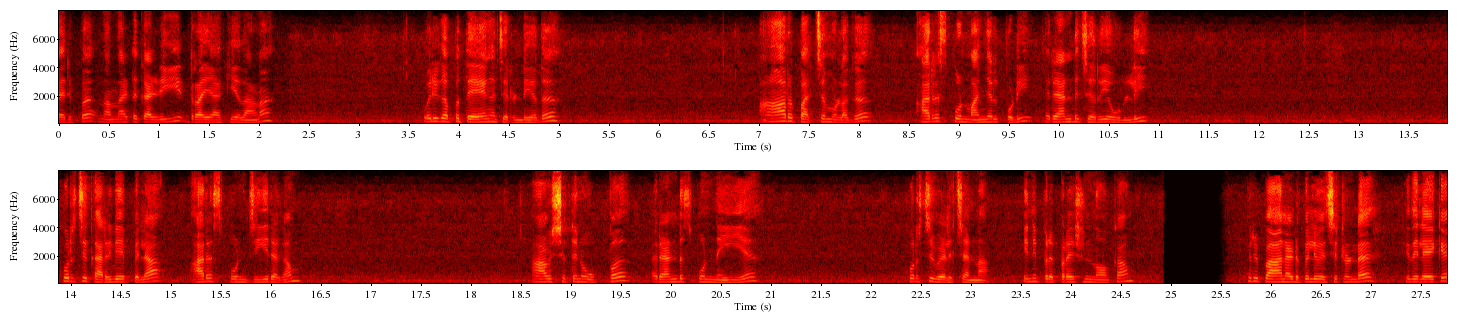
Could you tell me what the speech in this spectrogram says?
പരിപ്പ് നന്നായിട്ട് കഴുകി ഡ്രൈ ആക്കിയതാണ്. ഒരു കപ്പ് തേങ്ങ ചുരണ്ടിയത്. ആറ് പച്ചമുളക് അര സ്പൂൺ മഞ്ഞൾപ്പൊടി രണ്ട് ചെറിയ ഉള്ളി കുറച്ച് കറിവേപ്പില അര സ്പൂൺ ജീരകം ആവശ്യത്തിന് ഉപ്പ് രണ്ട് സ്പൂൺ നെയ്യ് കുറച്ച് വെളിച്ചെണ്ണ. ഇനി പ്രിപ്പറേഷൻ നോക്കാം. ഒരു പാൻ അടുപ്പിൽ വെച്ചിട്ടുണ്ട്. ഇതിലേക്ക്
